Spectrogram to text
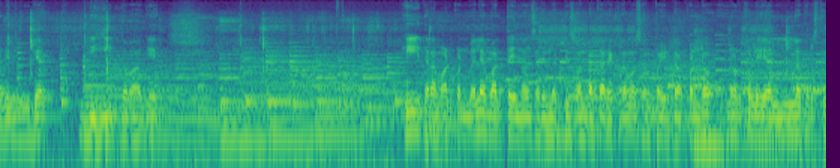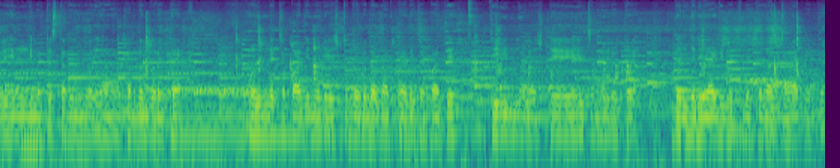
ಇದ್ದೀವಿ ನಿಮಗೆ. ದೀರ್ಘವಾಗಿ. ಈ ಥರ ಮಾಡ್ಕೊಂಡ್ಮೇಲೆ ಮತ್ತೆ ಇನ್ನೊಂದು ಸರಿ ಲಟ್ಟಿಸುವಂಥ ಕಾರ್ಯಕ್ರಮ ಸ್ವಲ್ಪ ಹಿಟ್ಟು ನೋಡ್ಕೊಳ್ಳಿ, ಎಲ್ಲ ತೋರಿಸ್ತೀವಿ ಹೆಂಗೆ ಲಟ್ಟಿಸ್ತಾರೆ ಯಾವ ಥರದಲ್ಲಿ ಬರುತ್ತೆ. ಒಳ್ಳೆ ಚಪಾತಿ ನೋಡಿ ಎಷ್ಟು ದೊಡ್ಡದಾಗಿ ಆಗ್ತಾ ಇದೆ ಚಪಾತಿ. ತಿನ್ನಲು ಅಷ್ಟೇ ಚೆನ್ನಾಗಿರುತ್ತೆ. ಗರಿ ಗರಿಯಾಗಿ ಮೆತ್ತಗಾಗಿ ಚೆನ್ನಾಗಿರುತ್ತೆ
